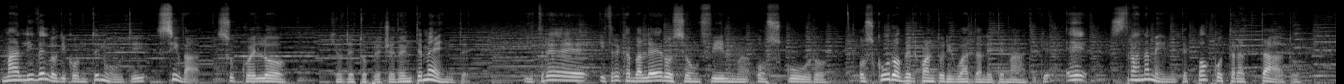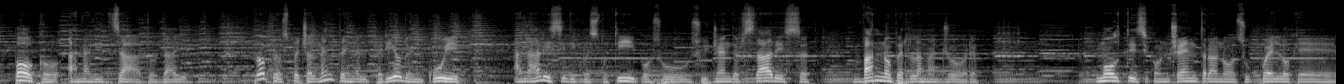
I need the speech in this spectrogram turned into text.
ma a livello di contenuti si va su quello che ho detto precedentemente. I tre, I tre Caballeros è un film oscuro, oscuro per quanto riguarda le tematiche e stranamente poco trattato, poco analizzato dai, proprio specialmente nel periodo in cui analisi di questo tipo su, sui gender studies vanno per la maggiore. Molti si concentrano su quello che,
